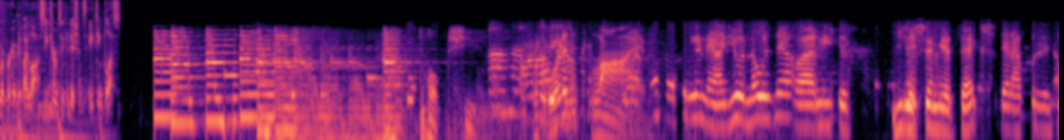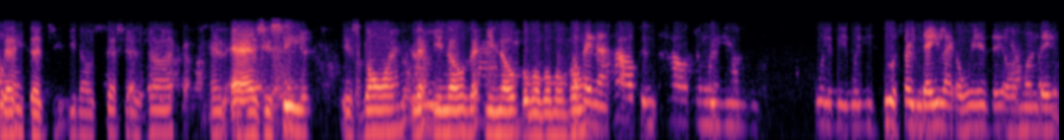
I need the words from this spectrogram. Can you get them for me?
Group. Void prohibited by law. See terms and conditions. 18 plus. Talk shoes. Uh-huh. Recorded live. Once I put it in there, you'll know it's there, or I need to You just send me a text that I put it in. Okay. that that you know session is done, and as you see it's going, let you know, let you know, boom, boom, boom, boom, boom. Okay. Now, how often? How often will you? Will it be? Will you do a certain day, like a Wednesday or a Monday?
